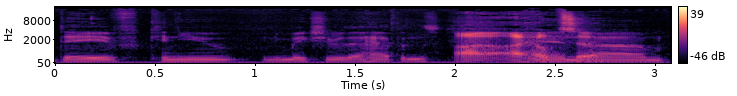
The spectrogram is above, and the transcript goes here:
Dave, can you can you make sure that happens? Uh, I hope and, so. Um,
